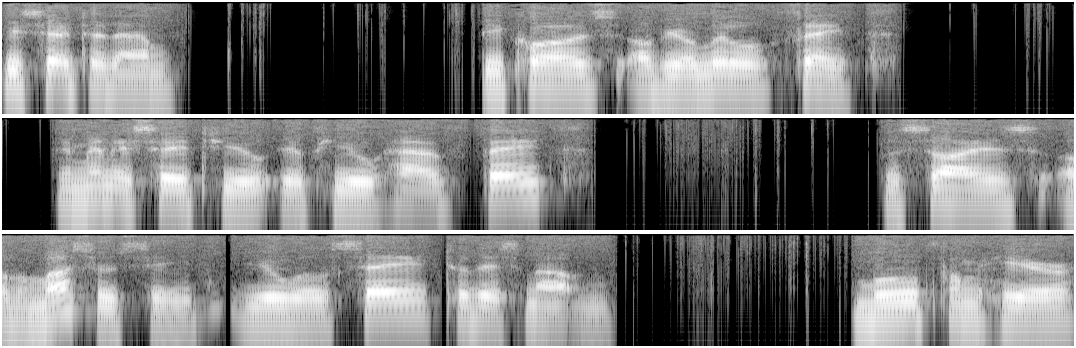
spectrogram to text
He said to them, Because of your little faith. Amen. I say to you, if you have faith the size of a mustard seed, you will say to this mountain, move from here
